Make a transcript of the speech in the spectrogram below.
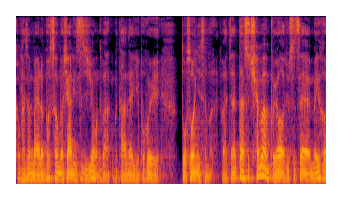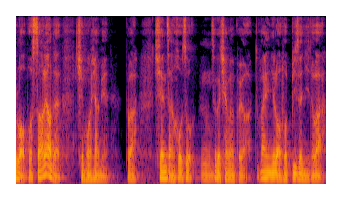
那反正买了部车嘛，家里自己用，对吧？那么他呢也不会多说你什么，对吧？但但是千万不要就是在没和老婆商量的情况下面，对吧？先斩后奏，嗯，这个千万不要，万一你老婆逼着你，对吧？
